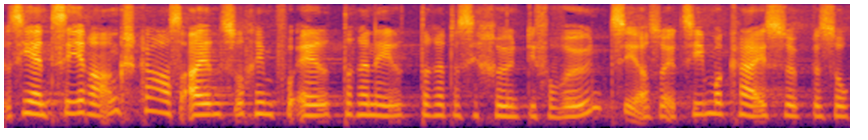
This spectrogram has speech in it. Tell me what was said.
sie haben sehr Angst gehabt, als Einzelkind von älteren Eltern, dass ich könnte verwöhnt sein. Also jetzt immer geheißen, so,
